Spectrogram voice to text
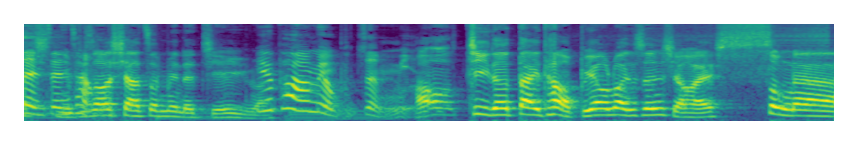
是很正常你不知道？下正面的结语吗约？炮又没有不正面。好，记得带套，不要乱生小孩，送啦。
